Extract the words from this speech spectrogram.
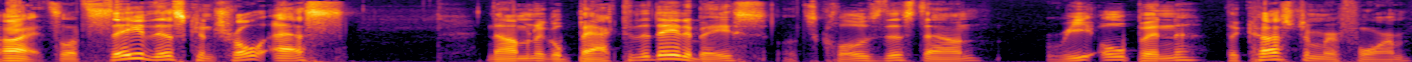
All right, so let's save this, Control S. Now I'm going to go back to the database. Let's close this down, reopen the customer form.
